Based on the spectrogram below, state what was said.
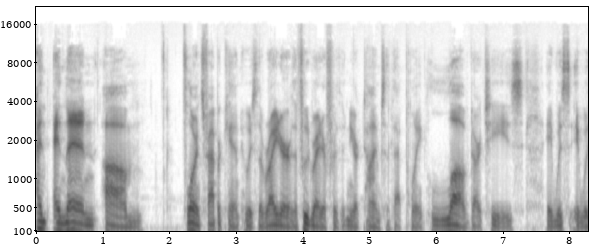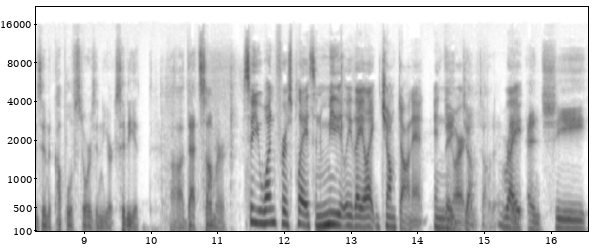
And and then um, Florence Fabricant, who is the writer, the food writer for the New York Times at that point, loved our cheese. It was it was in a couple of stores in New York City at, uh, that summer. So you won first place, and immediately they like jumped on it in New they York. jumped on it. Right. And, and she,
